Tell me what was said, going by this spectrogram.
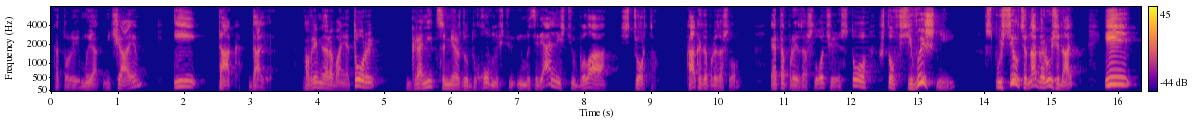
которые мы отмечаем, и так далее. Во время дарования Торы граница между духовностью и материальностью была стерта. Как это произошло? Это произошло через то, что Всевышний спустился на гору Синай и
